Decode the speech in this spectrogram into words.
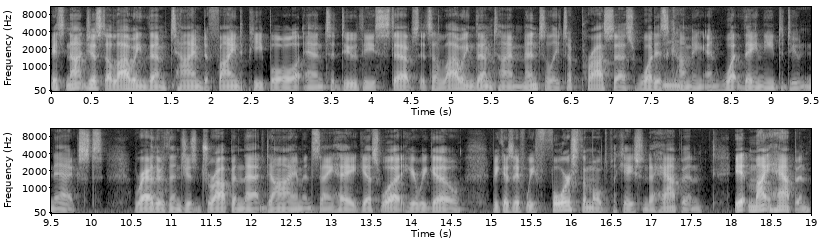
it's not just allowing them time to find people and to do these steps it's allowing them time mentally to process what is mm. coming and what they need to do next rather than just dropping that dime and saying, hey, guess what? Here we go. Because if we force the multiplication to happen, it might happen.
